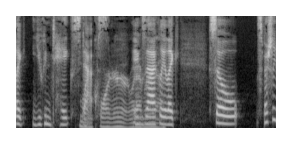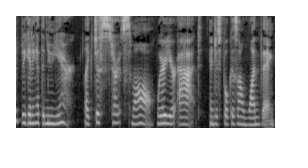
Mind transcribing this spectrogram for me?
Like, you can take steps. one quarter or whatever. Exactly. yeah. Like, so especially beginning at the new year, like just start small where you're at and just focus on one thing.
